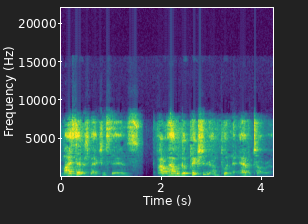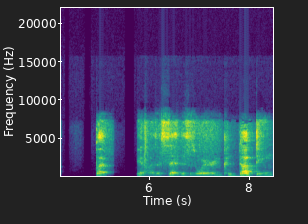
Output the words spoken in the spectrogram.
my satisfaction says if I don't have a good picture, I'm putting an avatar up. But you know, as I said, this is where in conducting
